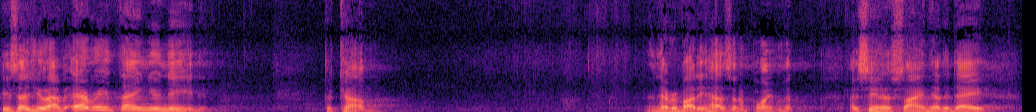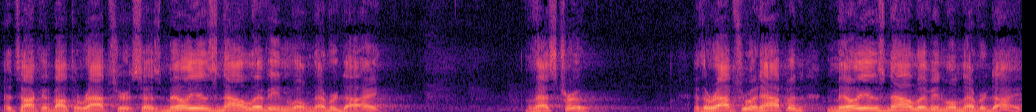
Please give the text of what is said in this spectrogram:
He says, You have everything you need to come. And everybody has an appointment. I seen a sign the other day uh, talking about the rapture. It says, Millions now living will never die. And that's true. If the rapture would happen, millions now living will never die.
